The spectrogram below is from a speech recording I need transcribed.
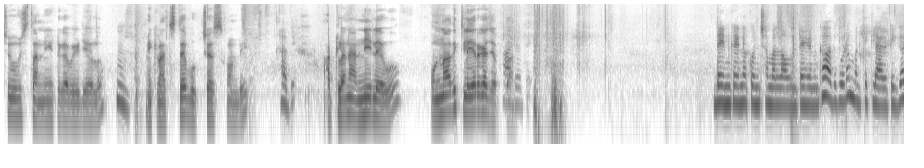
చూపిస్తాను నీట్గా వీడియోలో. మీకు నచ్చితే బుక్ చేసుకోండి. అట్లనే అన్నీ లేవు. ఉన్నది క్లియర్గా చెప్తాను. దేనికైనా కొంచెం అలా ఉంటే కనుక అది కూడా మనకి క్లారిటీగా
